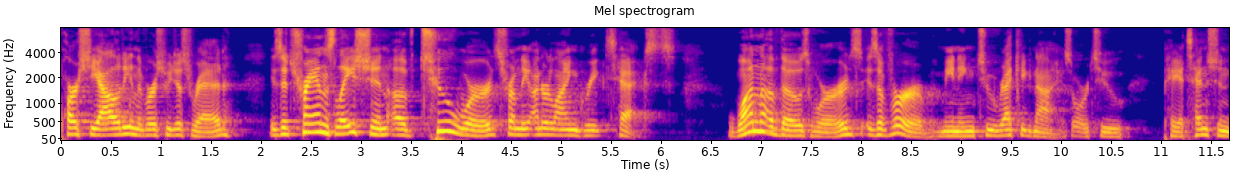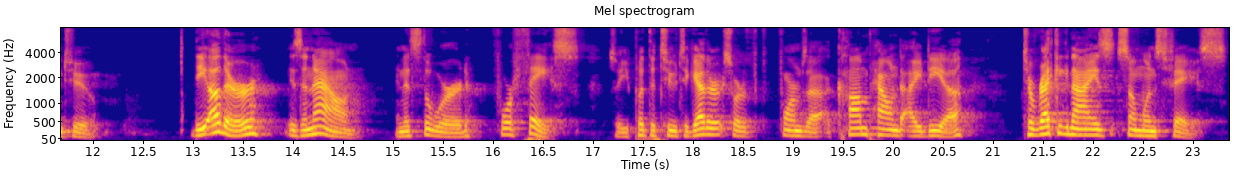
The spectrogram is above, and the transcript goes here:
partiality in the verse we just read is a translation of two words from the underlying Greek texts. One of those words is a verb, meaning to recognize or to pay attention to. The other is a noun, and it's the word for face. So you put the two together, it sort of forms a, compound idea to recognize someone's face.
